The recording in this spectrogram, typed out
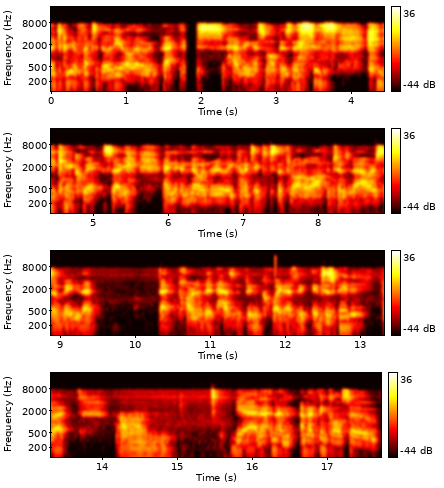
a degree of flexibility although in practice having a small business is you can't quit so and, and no one really kind of takes the throttle off in terms of hours so maybe that that part of it hasn't been quite as anticipated but um, yeah and, and, I, and I think also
